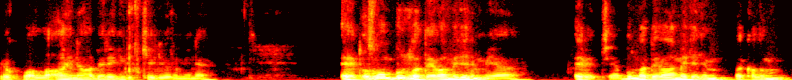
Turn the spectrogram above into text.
Yok vallahi aynı habere gidip geliyorum yine. Evet o zaman bununla devam edelim mi ya? Evet ya bununla devam edelim. Bakalım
